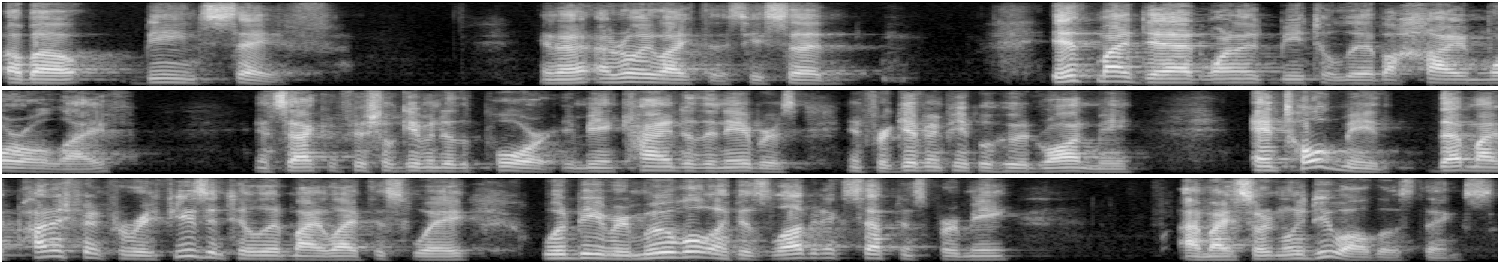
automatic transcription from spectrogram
about being safe, and I, I really like this. He said, if my dad wanted me to live a high moral life and sacrificial giving to the poor and being kind to the neighbors and forgiving people who had wronged me, and told me that my punishment for refusing to live my life this way would be removal of his love and acceptance for me, I might certainly do all those things.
